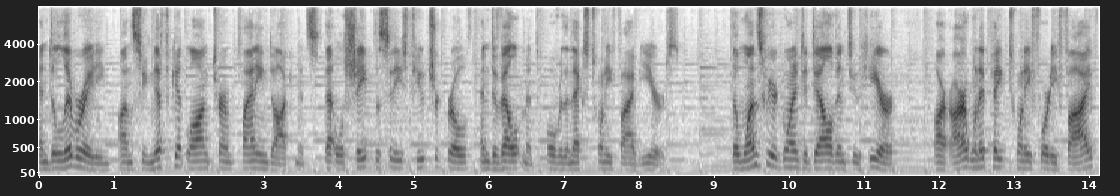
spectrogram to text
and deliberating on significant long term planning documents that will shape the city's future growth and development over the next 25 years. The ones we are going to delve into here are our Winnipeg 2045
